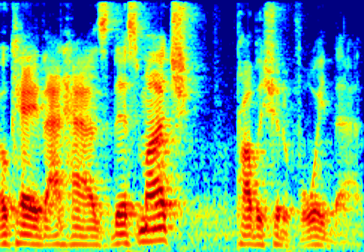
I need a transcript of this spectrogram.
okay that has this much probably should avoid that.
